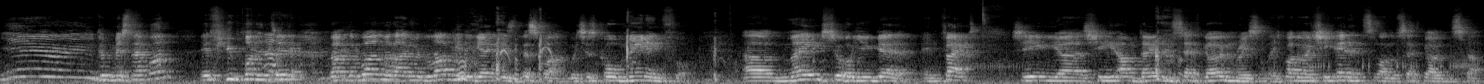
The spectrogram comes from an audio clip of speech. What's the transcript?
Yeah, you could miss that one if you wanted to. But the one that I would love you to get is this one, which is called Meaningful. Uh, make sure you get it. In fact, she, uh, she updated Seth Godin recently. By the way, she edits a lot of Seth Godin's stuff.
